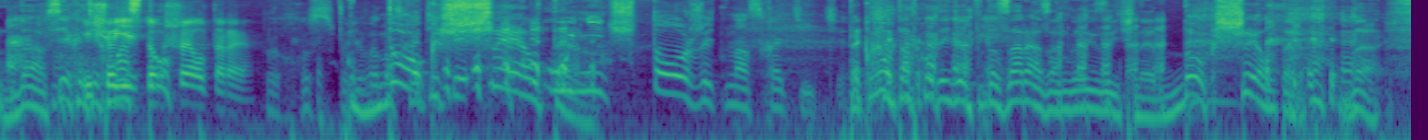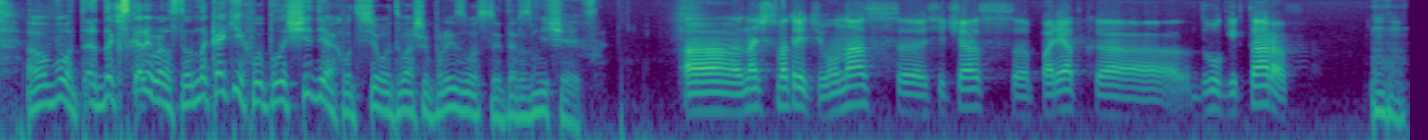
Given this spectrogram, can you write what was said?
Да, всех этих Еще есть мостов. dock shelter ы. Господи, вы нас хотите Dock shelter. уничтожить нас хотите. Так вот откуда идет эта зараза англоязычная. Dock shelter. Да. Вот. Так скажи, пожалуйста, на каких вы площадях вот все вот ваше производство это размещается? А, значит, смотрите, у нас э, сейчас порядка двух гектаров. Мгм.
